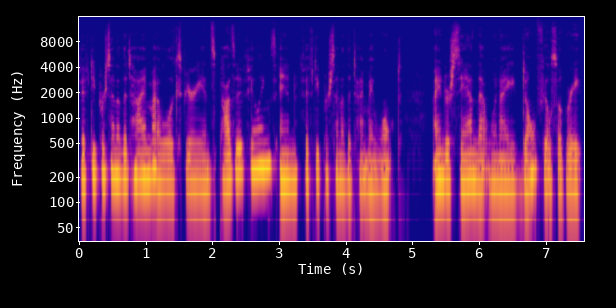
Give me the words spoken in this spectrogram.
50% of the time I will experience positive feelings, and 50% of the time I won't. I understand that when I don't feel so great,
